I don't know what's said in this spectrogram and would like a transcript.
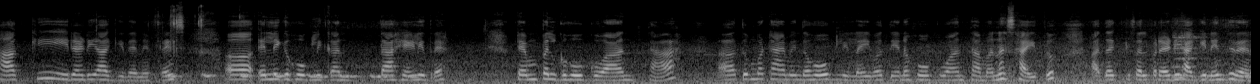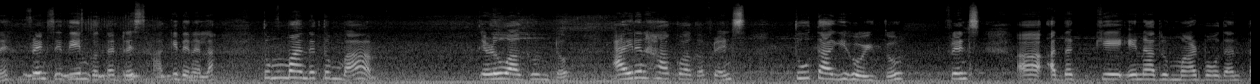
ಹಾಕಿ ರೆಡಿ ಆಗಿದ್ದೇನೆ ಫ್ರೆಂಡ್ಸ್ ಎಲ್ಲಿಗೆ ಹೋಗ್ಲಿಕ್ಕೆ ಅಂತ ಹೇಳಿದರೆ ಟೆಂಪಲ್ಗೆ ಹೋಗುವ ಅಂತ. ತುಂಬ ಟೈಮಿಂದ ಹೋಗಲಿಲ್ಲ, ಇವತ್ತೇನೋ ಹೋಗುವ ಅಂತ ಮನಸ್ಸಾಯಿತು. ಅದಕ್ಕೆ ಸ್ವಲ್ಪ ರೆಡಿ ಆಗಿ ನಿಂತಿದ್ದೇನೆ. ಫ್ರೆಂಡ್ಸ್ ಇದೇನು ಗೊತ್ತಾ? ಡ್ರೆಸ್ ಹಾಕಿದ್ದೇನಲ್ಲ. ತುಂಬ ಅಂದರೆ ತುಂಬ ತೆಳುವಾಗುಂಟು. ಐರನ್ ಹಾಕುವಾಗ ಫ್ರೆಂಡ್ಸ್ ತೂತಾಗಿ ಹೋಯಿತು. ಫ್ರೆಂಡ್ಸ್ ಅದಕ್ಕೆ ಏನಾದರೂ ಮಾಡ್ಬೋದಂತ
